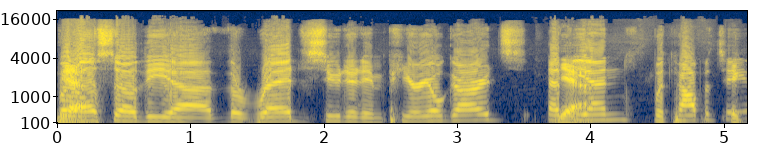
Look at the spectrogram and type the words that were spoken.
but Yeah. also the uh, the red suited Imperial guards at Yeah. the end with Palpatine.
